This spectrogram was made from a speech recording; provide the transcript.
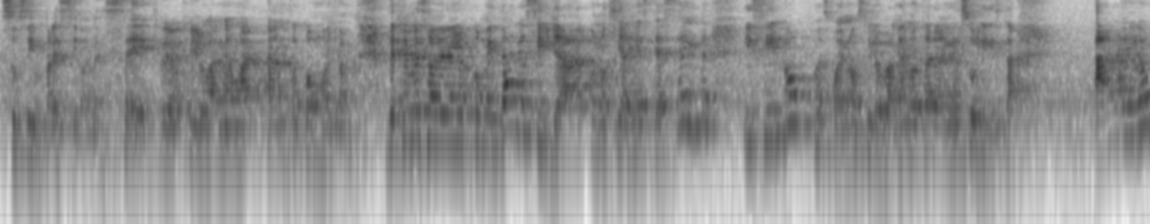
sus impresiones. Eh, creo que lo van a amar tanto como yo. Déjenme saber en los comentarios si ya conocían este aceite y si no, pues bueno, si lo van a anotar ahí en su lista, háganlo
